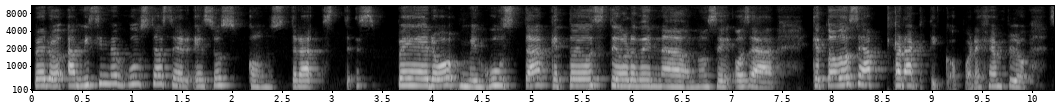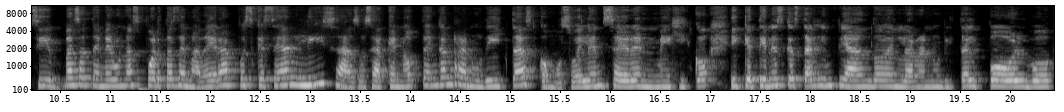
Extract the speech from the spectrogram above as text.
Pero a mí sí me gusta hacer esos contrastes, pero me gusta que todo esté ordenado, no sé, o sea, que todo sea práctico. Por ejemplo, si vas a tener unas puertas de madera, pues que sean lisas, o sea, que no tengan ranuditas como suelen ser en México y que tienes que estar limpiando en la ranurita el polvo.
